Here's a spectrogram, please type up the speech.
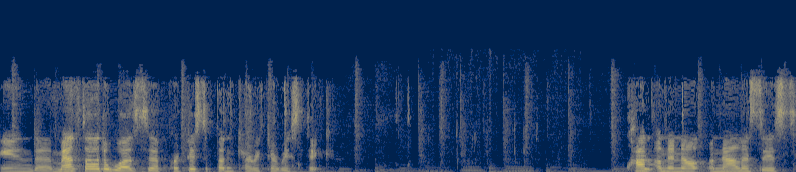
and the method was a participant characteristic. Quant analysis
